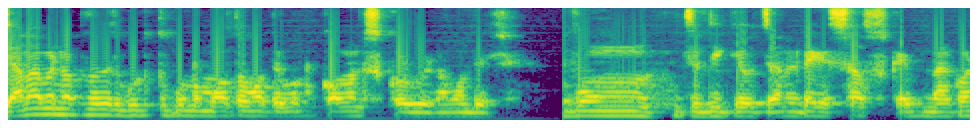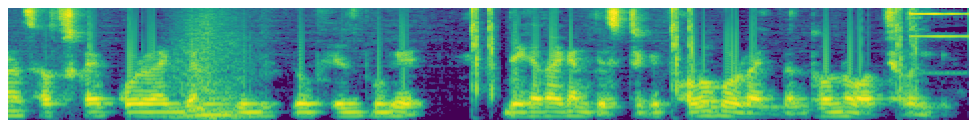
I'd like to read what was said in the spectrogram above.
জানাবেন আপনাদের গুরুত্বপূর্ণ মতামত এবং কমেন্টস করবেন আমাদের। এবং যদি কেউ চ্যানেলটাকে সাবস্ক্রাইব না করেন সাবস্ক্রাইব করে রাখবেন। যদি কেউ ফেসবুকে দেখে থাকেন পেজটাকে ফলো করে রাখবেন। ধন্যবাদ সবাইকে।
